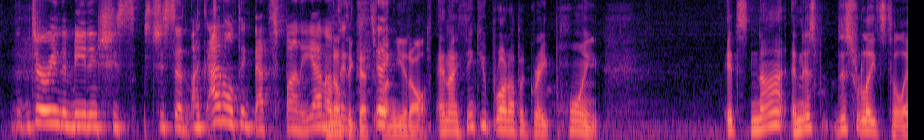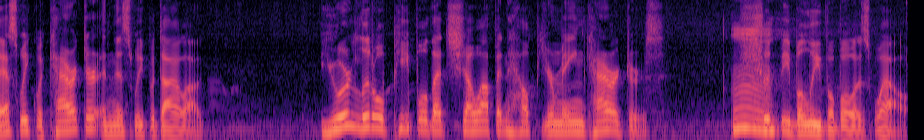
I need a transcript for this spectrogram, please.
during the meeting, she's she said, like, I don't think that's funny. I don't, I don't think that's funny at all. And I think you brought up a great point. It's not, and this this relates to last week with character and this week with dialogue. Your little people that show up and help your main characters should be believable as well.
